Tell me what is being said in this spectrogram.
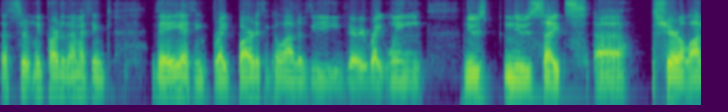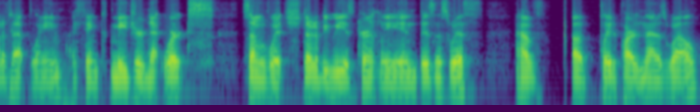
that's certainly part of them. I think they, I think Breitbart, I think a lot of the very right wing news news sites uh, share a lot of that blame. I think major networks, some of which WWE is currently in business with, have uh, played a part in that as well.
